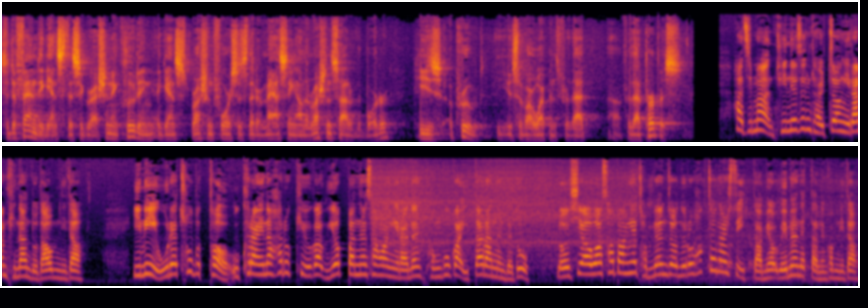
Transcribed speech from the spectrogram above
to defend against this aggression, including against Russian forces that are massing on the Russian side of the border. He's approved the use of our weapons for that, uh, for that purpose. 하지만 뒤늦은 결정이란 비난도 나옵니다. 이미 올해 초부터 우크라이나 하루키우가 위협받는 상황이라는 경고가 잇따랐는데도 러시아와 서방의 전면전으로 확전할 수 있다며 외면했다는 겁니다.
